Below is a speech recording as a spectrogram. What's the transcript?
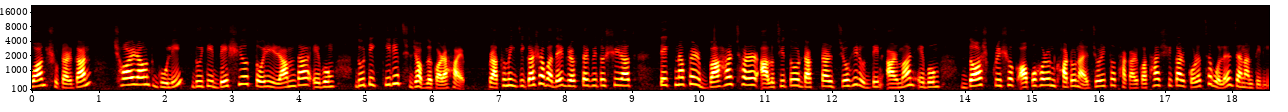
ওয়ান শুটার গান, ছয় রাউন্ড গুলি, দুইটি দেশীয় তৈরি রামদা এবং দুটি কিরিচ জব্দ করা হয়। প্রাথমিক জিজ্ঞাসাবাদে গ্রেফতারকৃত সিরাজ টেকনাফের বাহার ছড়ার আলোচিত ডাক্তার জহির উদ্দিন আরমান এবং দশ কৃষক অপহরণ ঘটনায় জড়িত থাকার কথা স্বীকার করেছে বলে জানান তিনি।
